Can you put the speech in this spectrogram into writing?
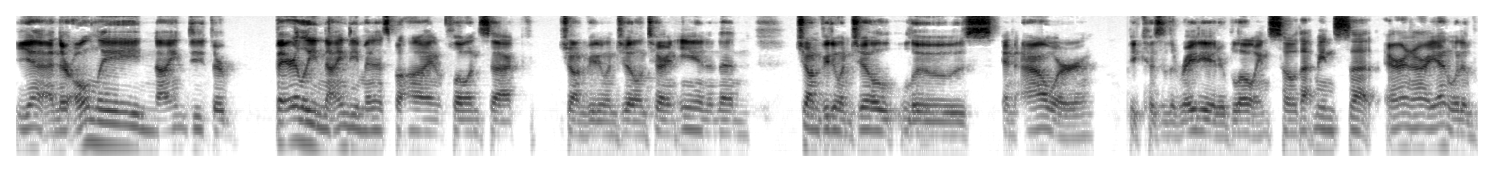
Yeah, and they're only 90, they're barely 90 minutes behind Flo and Zach, John Vito and Jill, and Teri and Ian. And then John Vito and Jill lose an hour because of the radiator blowing. So that means that Aaron and Arianne would have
